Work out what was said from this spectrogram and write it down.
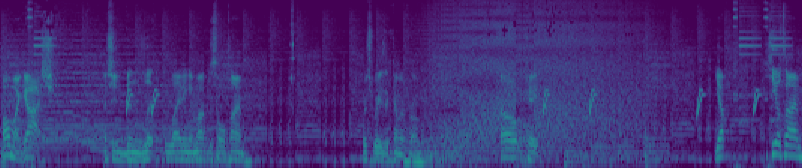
Oh my gosh. I should have been lit, lighting him up this whole time. Which way is it coming from? Okay. Yep. Heal time.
